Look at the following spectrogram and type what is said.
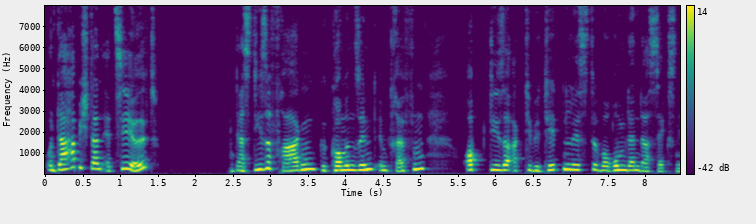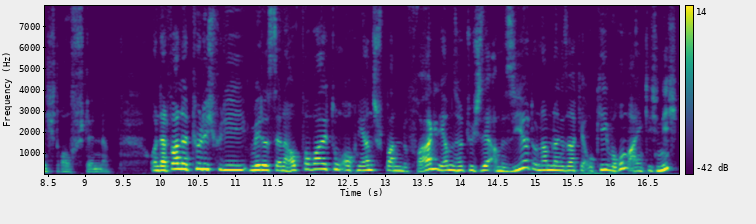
Und da habe ich dann erzählt, dass diese Fragen gekommen sind im Treffen, ob diese Aktivitätenliste, warum denn da Sex nicht draufstände. Und das war natürlich für die Mädels der Hauptverwaltung auch eine ganz spannende Frage. Die haben sich natürlich sehr amüsiert und haben dann gesagt, ja, okay, warum eigentlich nicht?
